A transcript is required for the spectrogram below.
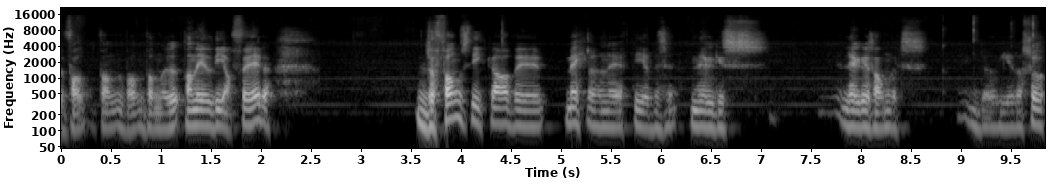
van, van, van, van, heel die affaire. De fans die KV Mechelen heeft, die hebben ze nergens, nergens anders. Dat is zo,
